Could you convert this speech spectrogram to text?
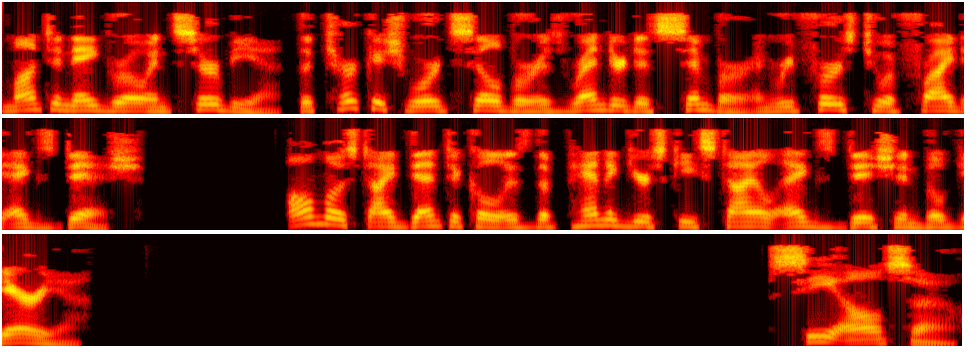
Montenegro and Serbia, the Turkish word çılbır is rendered as čimbur and refers to a fried eggs dish. Almost identical is the Panegyurski-style eggs dish in Bulgaria. See also.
